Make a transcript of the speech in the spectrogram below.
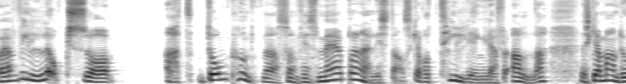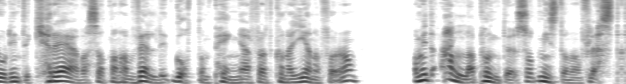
Och jag ville också att de punkterna som finns med på den här listan ska vara tillgängliga för alla. Det ska med andra ord inte krävas att man har väldigt gott om pengar för att kunna genomföra dem. Om inte alla punkter så åtminstone de flesta.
